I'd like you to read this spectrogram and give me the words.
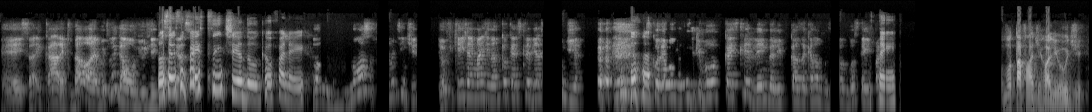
É isso aí, cara, que da hora, é muito legal ouvir o jeito Não sei se fez sentido o que eu falei. Nossa, faz muito sentido. Eu fiquei já imaginando que eu quero escrever assim um dia. Escolher uma música e vou ficar escrevendo ali por causa daquela música. Eu gostei. Sim. Vou voltar a falar de Hollywood,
